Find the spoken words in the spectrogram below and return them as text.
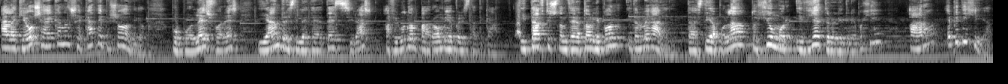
Αλλά και όσα έκαναν σε κάθε επεισόδιο, που πολλές φορές οι άντρες τηλεθεατές της σειράς αφηγούνταν παρόμοια περιστατικά. Η ταύτιση των θεατών λοιπόν ήταν μεγάλη. Τα αστεία πολλά, το χιούμορ ιδιαίτερο για την εποχή, άρα επιτυχία.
